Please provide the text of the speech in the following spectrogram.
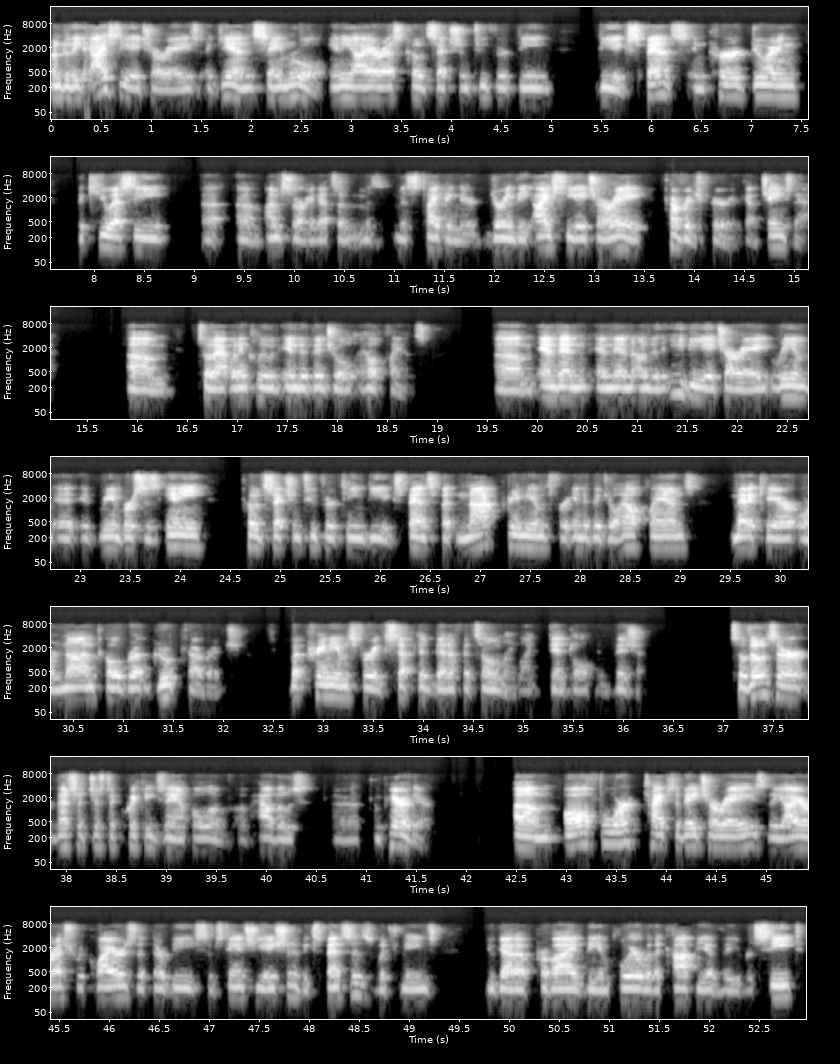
Under the ICHRAs, again, same rule. Any IRS code section 213D expense incurred during the QSE, uh, um, I'm sorry, that's a mis mistyping there, during the ICHRA coverage period. Got to change that. Um, so that would include individual health plans. Um, and then and then under the EBHRA, reim it reimburses any code section 213D expense, but not premiums for individual health plans, Medicare, or non-COBRA group coverage, but premiums for excepted benefits only, like dental and vision. So those are, that's a, just a quick example of, of how those uh, compare there. Um, all four types of HRAs, the IRS requires that there be substantiation of expenses, which means you got to provide the employer with a copy of the receipt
